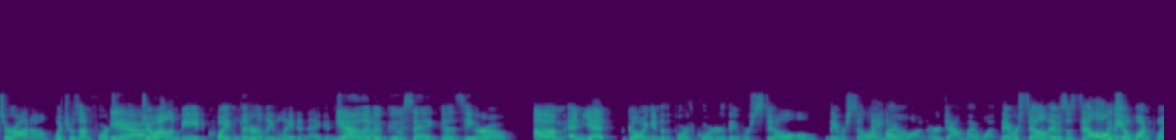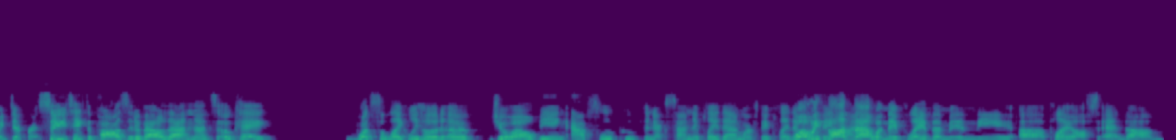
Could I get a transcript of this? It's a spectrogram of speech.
Toronto, which was unfortunate. Yeah. Joel Embiid quite literally laid an egg in Toronto. Yeah, Toronto. like a goose egg, a zero. Um, and yet going into the fourth quarter, they were still on, they were still up by one or down by one. They were still it was still only Which- a one point difference. So you take the positive out of that, and that's okay. What's the likelihood of Joel being absolute poop the next time they play them, or if they play them? Well, we thought time? that when they played them in the uh, playoffs, and um,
